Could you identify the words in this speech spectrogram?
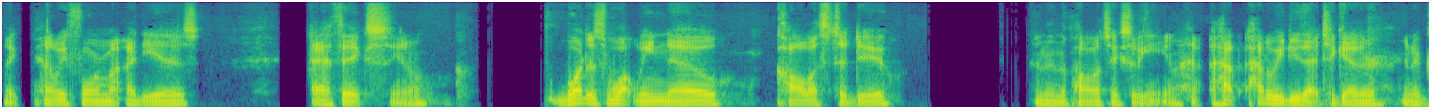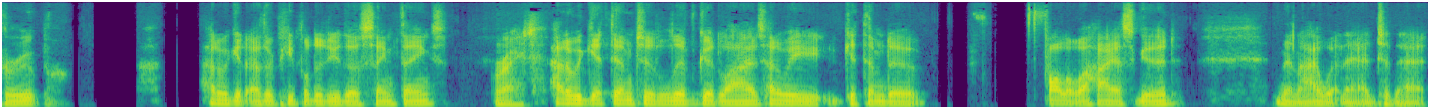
like how do we form ideas ethics you know what does what we know call us to do and then the politics of you know how, how do we do that together in a group How do we get other people to do those same things? Right. How do we get them to live good lives? How do we get them to follow a highest good? And then I would add to that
